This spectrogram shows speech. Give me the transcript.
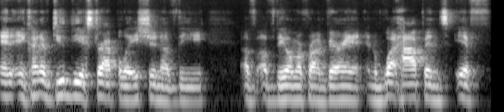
and, and kind of do the extrapolation of the of, of the Omicron variant and what happens if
